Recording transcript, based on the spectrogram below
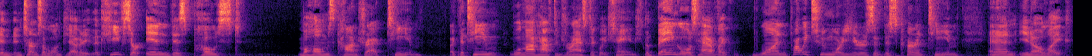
in, in terms of longevity, the Chiefs are in this post Mahomes contract team. Like the team will not have to drastically change. The Bengals have like one, probably two more years of this current team, and then you know like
